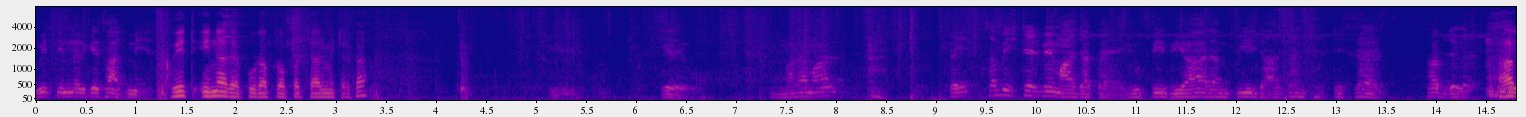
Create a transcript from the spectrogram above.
विथ इनर के साथ में विथ इनर है पूरा प्रॉपर चार मीटर का। ये देखो हमारा माल कई सब स्टेट में माल जाता है। यूपी बिहार एमपी झारखंड छत्तीसगढ़ सब जगह। आप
